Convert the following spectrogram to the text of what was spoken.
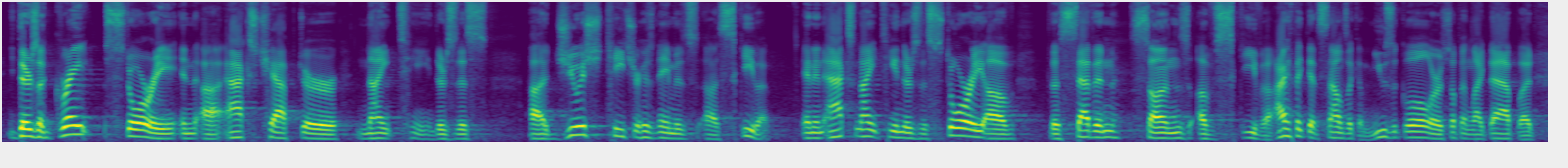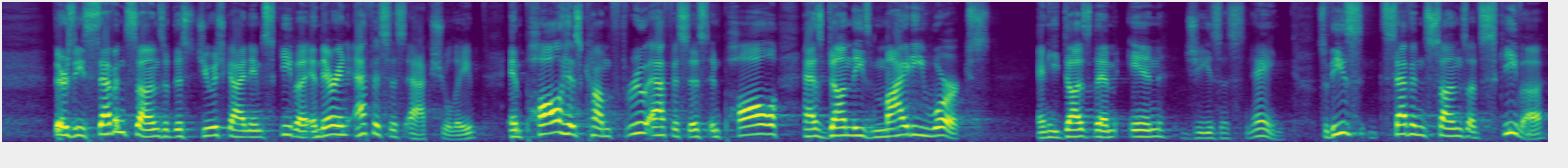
There's a great story in uh, Acts chapter 19. There's this uh, Jewish teacher, his name is uh, Sceva. And in Acts 19, there's this story of the seven sons of Sceva. I think that sounds like a musical or something like that, but there's these seven sons of this Jewish guy named Sceva, and they're in Ephesus actually. And Paul has come through Ephesus, and Paul has done these mighty works, and he does them in Jesus' name. So these seven sons of Sceva,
